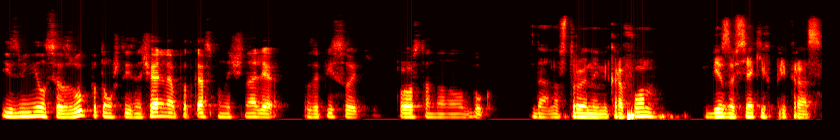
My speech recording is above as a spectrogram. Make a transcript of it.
изменился звук, потому что изначально подкаст мы начинали записывать просто на ноутбук. Да, на встроенный микрофон, безо всяких прикрас.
